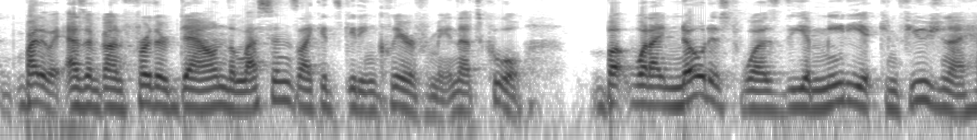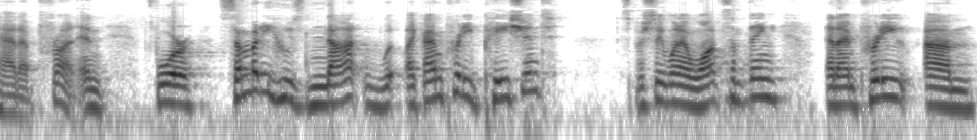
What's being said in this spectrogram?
by the way, as I've gone further down the lessons, like it's getting clear for me, and that's cool. But what I noticed was the immediate confusion I had up front. And for somebody who's not, like I'm pretty patient, especially when I want something, and I'm pretty um,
